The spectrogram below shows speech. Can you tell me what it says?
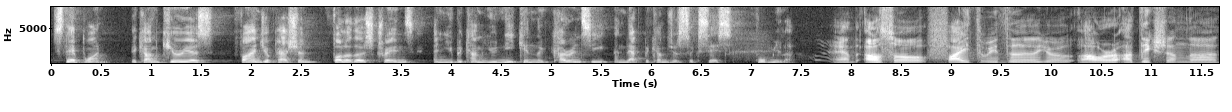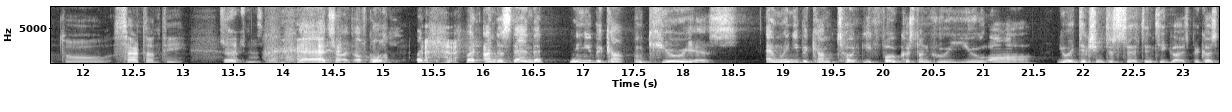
step one become curious, find your passion, follow those trends, and you become unique in the currency, and that becomes your success formula. And also fight with uh, your, our addiction uh, to certainty. Certainty. That's right, of course. But, but understand that when you become curious and when you become totally focused on who you are, your addiction to certainty goes. Because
